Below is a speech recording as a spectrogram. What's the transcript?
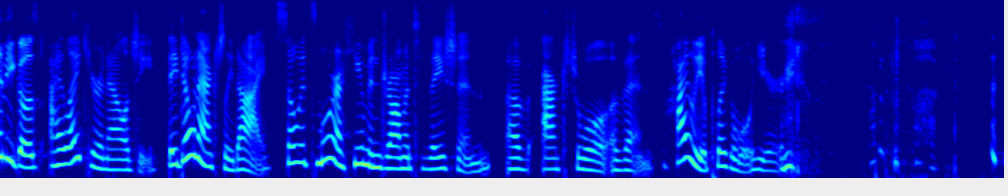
and he goes, I like your analogy. They don't actually die. So it's more a human dramatization of actual events. Highly applicable here. what the fuck? And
